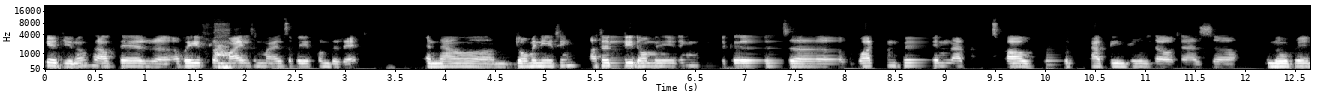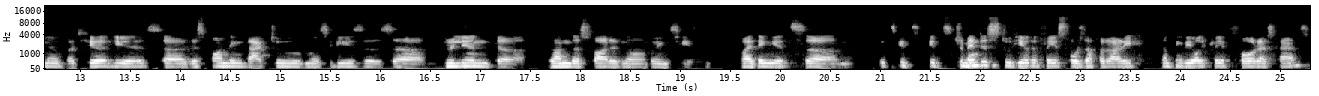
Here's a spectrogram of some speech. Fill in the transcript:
kid, you know, out there uh, away from miles and miles away from the red, and now um, dominating, utterly dominating, because uh, one win at Spa would have been ruled out as no-brainer. But here he is uh, responding back to Mercedes' uh, brilliant uh, run thus far in the ongoing season. So I think it's um, it's it's it's tremendous to hear the phrase "Forza Ferrari," something we all crave for as fans.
